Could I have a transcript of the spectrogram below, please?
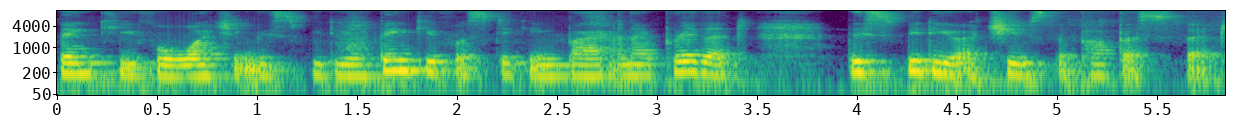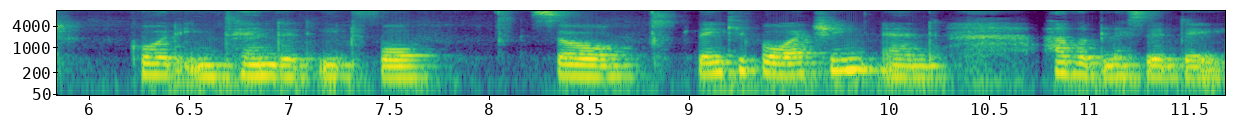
thank you for watching this video. Thank you for sticking by, and I pray that this video achieves the purpose that God intended it for. So thank you for watching and have a blessed day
